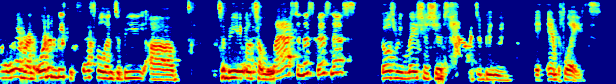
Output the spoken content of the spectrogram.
However, in order to be successful and to be uh, to be able to last in this business, those relationships have to be in place.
